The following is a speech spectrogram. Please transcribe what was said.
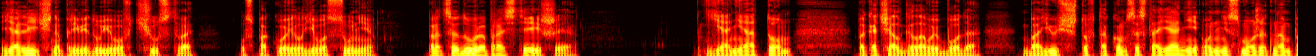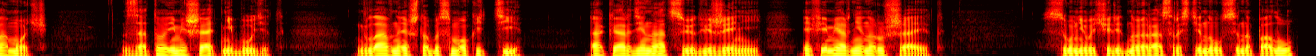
я лично приведу его в чувство», — успокоил его Суни. «Процедура простейшая». «Я не о том», — покачал головой Бода. «Боюсь, что в таком состоянии он не сможет нам помочь. Зато и мешать не будет». Главное, чтобы смог идти. А координацию движений эфемер не нарушает. Суни в очередной раз растянулся на полу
